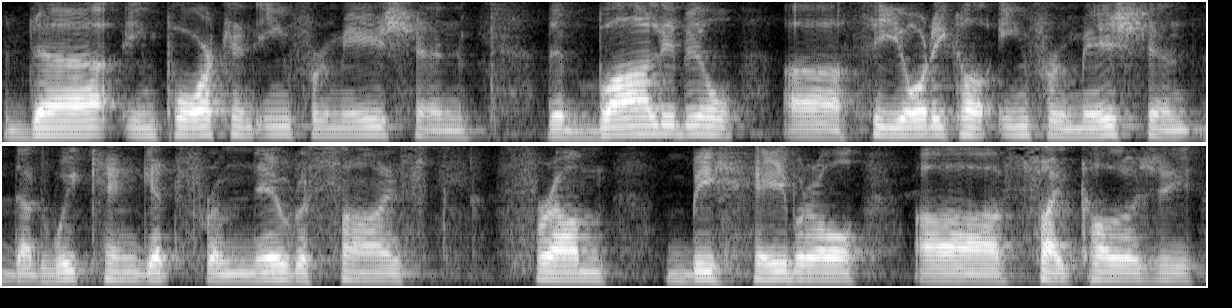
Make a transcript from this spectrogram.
the important information, the valuable uh, theoretical information that we can get from neuroscience, from behavioral uh, psychology,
